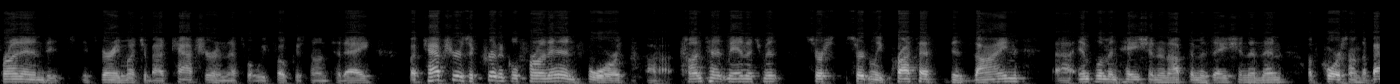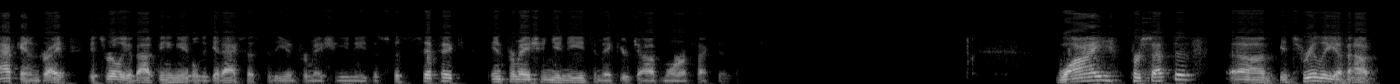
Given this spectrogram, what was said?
front end, it's, it's very much about capture, and that's what we focused on today. But capture is a critical front end for uh, content management, cer certainly process design, uh, implementation and optimization, and then, of course, on the back end, right, it's really about being able to get access to the information you need, the specific information you need to make your job more effective. Why perceptive? Um, it's really about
